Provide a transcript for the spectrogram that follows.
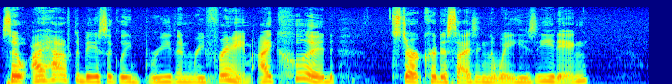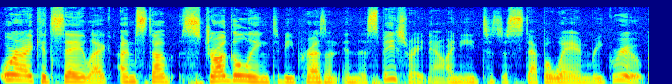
So I have to basically breathe and reframe. I could start criticizing the way he's eating, or I could say, like, I'm st- struggling to be present in this space right now. I need to just step away and regroup.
